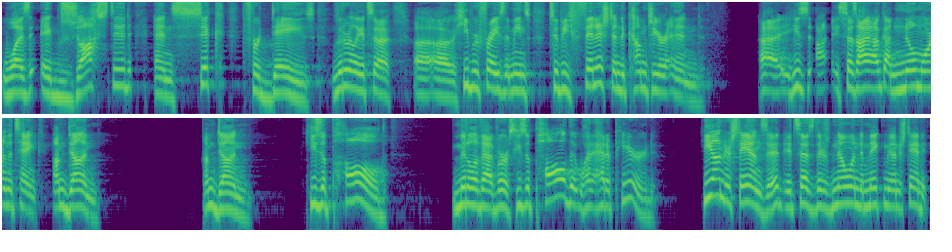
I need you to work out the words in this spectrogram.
was exhausted and sick for days. Literally, it's a, a, a Hebrew phrase that means to be finished and to come to your end. Uh, he's, uh, he says, I, I've got no more in the tank. I'm done. I'm done. He's appalled, middle of that verse. He's appalled at what had appeared. He understands it. It says, There's no one to make me understand it.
